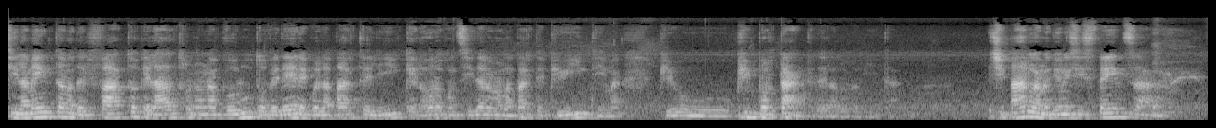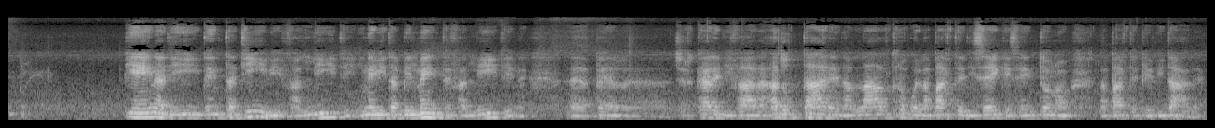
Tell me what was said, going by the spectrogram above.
si lamentano del fatto che l'altro non ha voluto vedere quella parte lì che loro considerano la parte più intima, più, più importante della loro vita. E ci parlano di un'esistenza piena di tentativi falliti, inevitabilmente falliti, eh, per cercare di far adottare dall'altro quella parte di sé che sentono la parte più vitale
